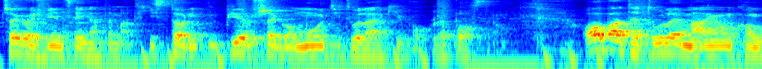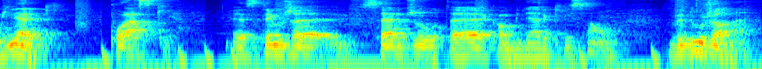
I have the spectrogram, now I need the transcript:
czegoś więcej na temat historii i pierwszego multitula, jaki w ogóle powstał. Oba te tule mają kombinerki płaskie. Z tym, że w Sergiu te kombinerki są wydłużone.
